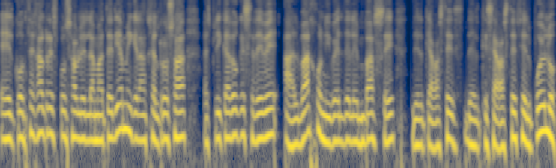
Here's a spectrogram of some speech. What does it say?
El concejal responsable en la materia, Miguel Ángel Rosa, ha explicado que se debe al bajo nivel del envase del que, del que se abastece el pueblo.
